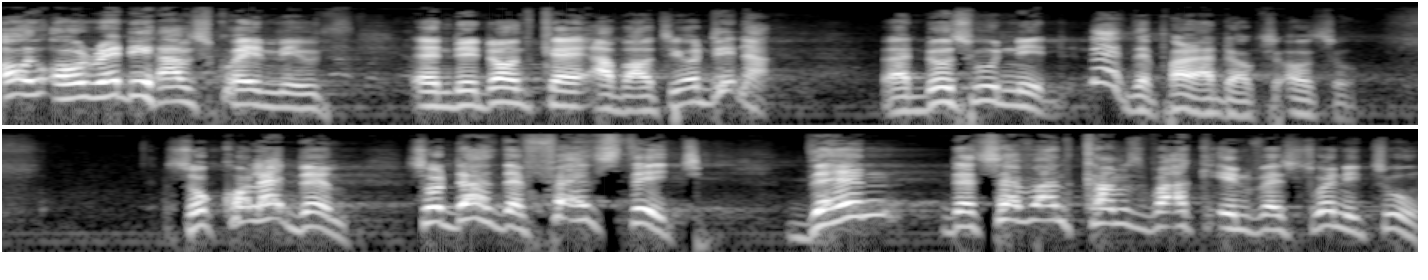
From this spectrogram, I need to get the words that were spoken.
already have square meals and they don't care about your dinner. But those who need, that's the paradox also. So collect them. So that's the first stage. Then the servant comes back in verse 22.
